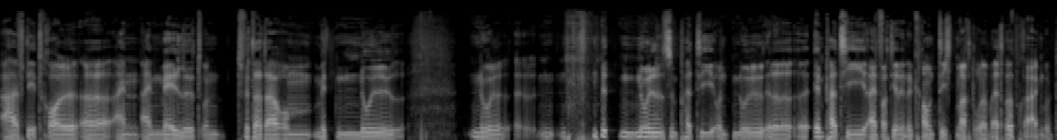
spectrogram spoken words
AfD-Troll äh, einen, einen meldet und Twitter darum mit null null äh, mit null Sympathie und null äh, Empathie einfach dir den Account dicht macht ohne weitere Fragen und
